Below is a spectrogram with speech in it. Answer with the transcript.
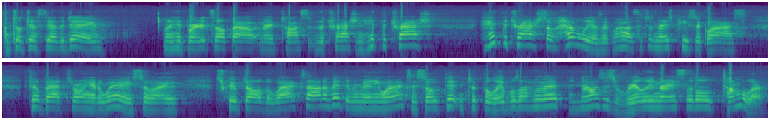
Until just the other day, when it had burned itself out and I tossed it in the trash and hit the trash, hit the trash so heavily. I was like, wow, it's such a nice piece of glass. I feel bad throwing it away. So I scraped all the wax out of it, the remaining wax. I soaked it and took the labels off of it. And now it's this really nice little tumbler.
